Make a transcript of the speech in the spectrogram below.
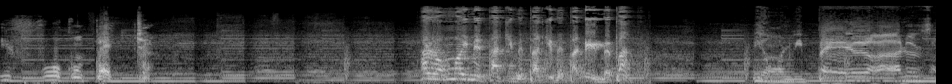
Il faut qu'on pète. Alors moi, il m'épate, il m'épate, il m'épate, il m'épate. Et on lui pèlera le son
